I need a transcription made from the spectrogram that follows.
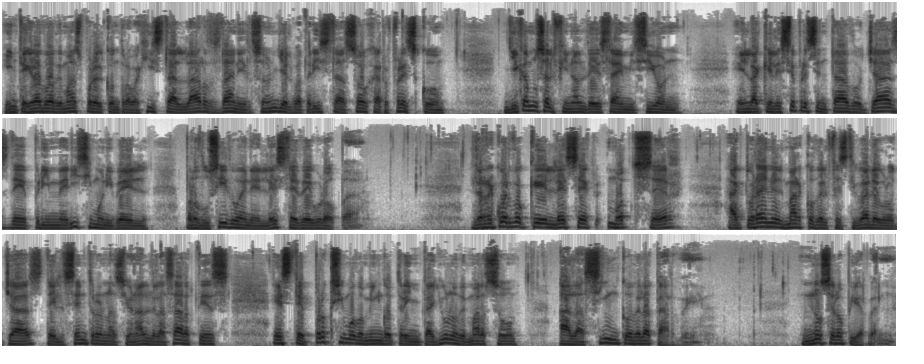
integrado además por el contrabajista Lars Danielson y el baterista Zohar Fresco, llegamos al final de esta emisión, en la que les he presentado jazz de primerísimo nivel, producido en el este de Europa. Les recuerdo que Leszek Motzer actuará en el marco del Festival Eurojazz del Centro Nacional de las Artes este próximo domingo 31 de marzo a las 5 de la tarde. No se lo pierdan.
